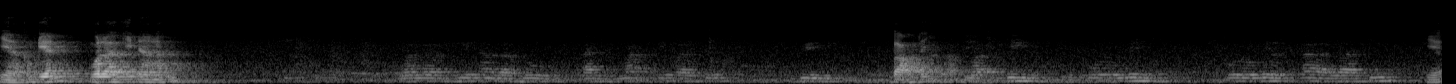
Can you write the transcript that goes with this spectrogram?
Ya, kemudian wala lahu an ma'rifati bi ba'di. ba'di ulumil ulumil alati ya.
